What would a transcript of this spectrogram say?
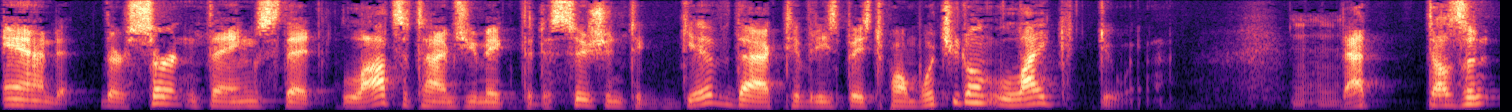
And there's certain things that lots of times you make the decision to give the activities based upon what you don't like doing. Mm-hmm. That doesn't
